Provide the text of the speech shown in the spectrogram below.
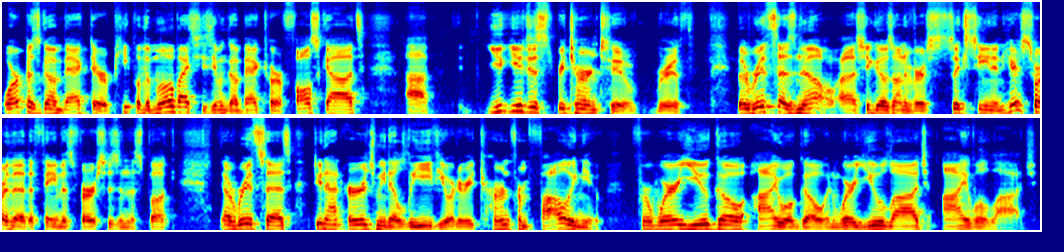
Orpah's gone back to her people, the Moabites. She's even gone back to her false gods. Uh, you, you just return to Ruth. But Ruth says no. Uh, she goes on in verse 16, and here's sort of the, the famous verses in this book. Uh, Ruth says, Do not urge me to leave you or to return from following you. For where you go, I will go, and where you lodge, I will lodge.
